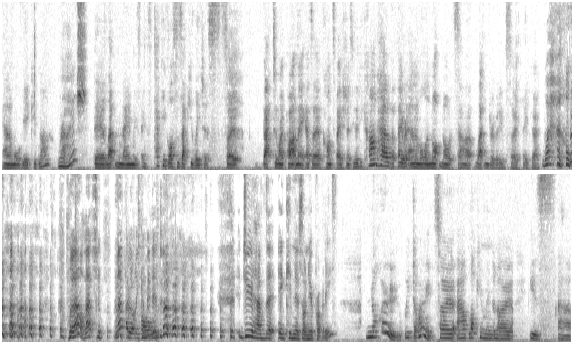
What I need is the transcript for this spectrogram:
animal, the echidna. Right. Their Latin name is Tachyglossus aculeatus. So back to my partner as a conservationist, he said, you can't have a favourite animal and not know its uh, Latin derivative. So there you go. Wow. wow, that's, that's really committed. Do you have the echidnas on your property? No, we don't. So our block in Lindenow is uh,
